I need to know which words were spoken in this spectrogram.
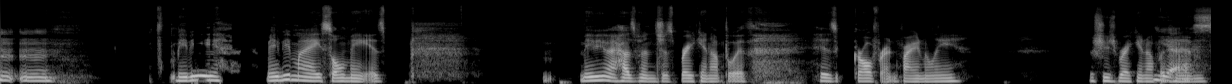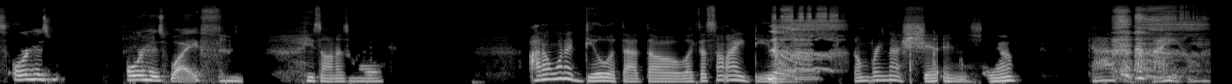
Mm-mm. Maybe maybe my soulmate is maybe my husband's just breaking up with his girlfriend finally. Or she's breaking up with him. Yes. Or his or his wife. He's on his way. I don't want to deal with that though. Like that's not ideal. don't bring that shit in here. God damn.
